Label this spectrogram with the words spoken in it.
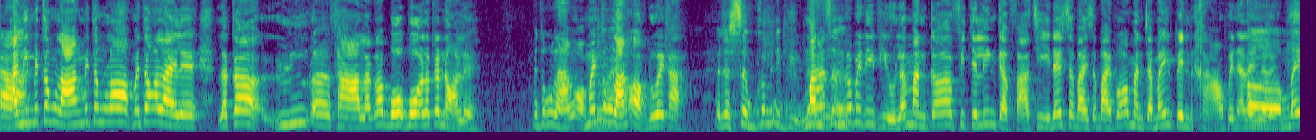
ค่ะอันนี้ไม่ต้องล้างไม่ต้องลอกไม่ต้องอะไรเลย แล้วก็เอ่อทาแล้วก็โบ๊ะโบ๊ะแล้วก็นอนเลย ไม่ต้องล้างออกไม่ต้องด้วยล้างออกด้วยค่ะ มันจะซึมเข้าไปในผิวหน้ามันซึมลยเข้าไปในผิวแล้วมันก็ฟิชเชอร์ลิงกับฝาชีได้สบายๆ เพราะว่ามันจะไม่เป็นขาวเป็นอะไรเลยออไม่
